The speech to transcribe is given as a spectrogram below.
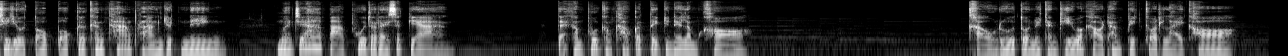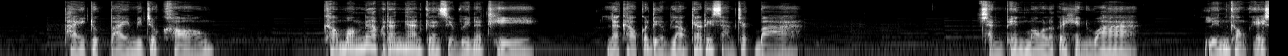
ที่อยู่โต๊ะโป๊กเกอร์ข้างๆ พรางหยุดนิ่ง เหมือนจะอ้าปากพูดอะไรสักอย่าง แต่คำพูดของเขาก็ติดอยู่ในลำคอเเขารู้ตัวในทันทีว่าเขาทำผิดกฎหลายข้อ ไพ่ทุกใบมีเจ้าของ เขามองหน้าพนักงงานเกินสิบวินาที และเขาก็ดื่มเหล้าแก้วที่สามจากบาร์ ฉันเพ่งมองแล้วก็เห็นว่า ลิ้นของเอช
